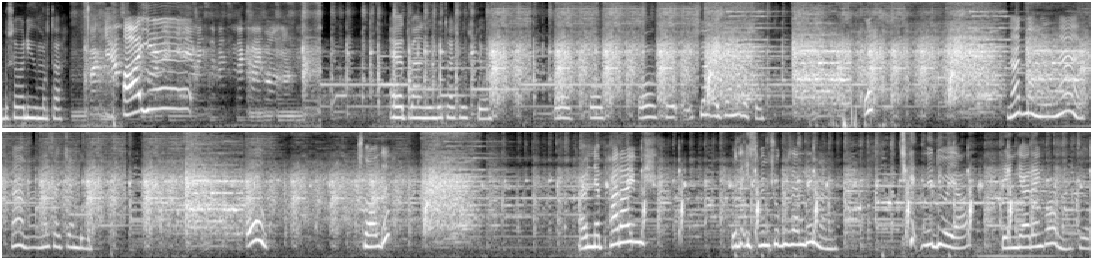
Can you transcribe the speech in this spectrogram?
Bu sefer yumurta. Hayır. Evet ben yumurta açmak istiyorum. Of of of. Şu an ekrana basıyorum. Of. Ne yapmam lazım? Ha, tamam nasıl açacağım buldum. Oh. Çoğaldı. Abi ne paraymış. Bu da ismin çok güzel değil mi ama? Ne diyor ya? Rengarenk var mı? Yok.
